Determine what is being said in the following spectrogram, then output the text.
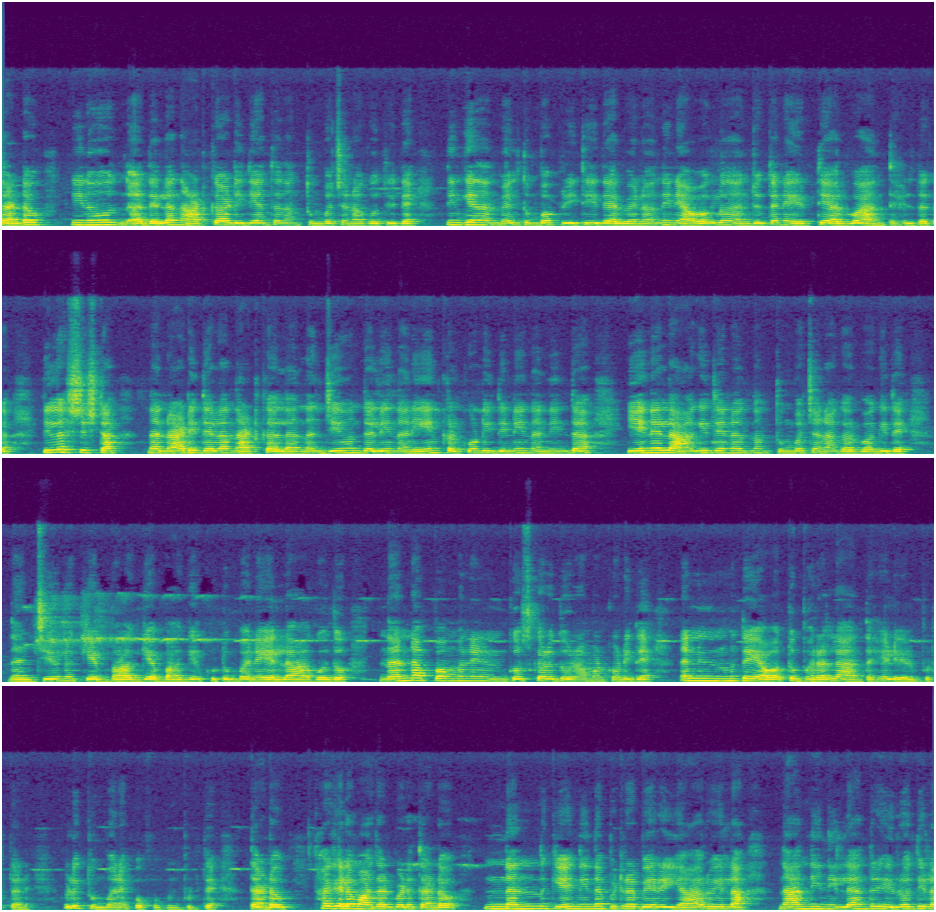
ತಾಂಡವ್, ನೀನು ಅದೆಲ್ಲ ನಾಟಕ ಆಡಿದ್ಯಾ ಅಂತ ನಂಗೆ ತುಂಬ ಚೆನ್ನಾಗಿ ಗೊತ್ತಿದೆ. ನಿನಗೆ ನನ್ನ ಮೇಲೆ ತುಂಬ ಪ್ರೀತಿ ಇದೆ ಅಲ್ವೇನೋ? ನೀನು ಯಾವಾಗಲೂ ನನ್ನ ಜೊತೆನೇ ಇರ್ತೀಯ ಅಲ್ವಾ? ಅಂತ ಹೇಳಿದಾಗ, ಇಲ್ಲ ಶ್ರೇಷ್ಠ, ನಾನು ಆಡಿದ್ದೆಲ್ಲ ನಾಟಕ ಅಲ್ಲ. ನನ್ನ ಜೀವನದಲ್ಲಿ ನಾನು ಏನು ಕಳ್ಕೊಂಡಿದ್ದೀನಿ, ನನ್ನಿಂದ ಏನೆಲ್ಲ ಆಗಿದೆ ಅನ್ನೋದು ನಂಗೆ ತುಂಬ ಚೆನ್ನಾಗಿ ಅರ್ವಾಗಿದೆ. ನನ್ನ ಜೀವನಕ್ಕೆ ಭಾಗ್ಯ ಭಾಗ್ಯ, ಕುಟುಂಬನೇ ಎಲ್ಲ ಆಗೋದು. ನನ್ನ ಅಪ್ಪ ಅಮ್ಮನೇ ನಿನಗೋಸ್ಕರ ದೂರ ಮಾಡ್ಕೊಂಡಿದ್ದೆ. ನಾನು ನಿನ್ನ ಮುಂದೆ ಯಾವತ್ತೂ ಬರಲ್ಲ ಅಂತ ಹೇಳಿ ಹೇಳ್ಬಿಡ್ತಾನೆ. ಇವಳಿಗೆ ತುಂಬಾ ಕೋಪ ಬಂದ್ಬಿಡುತ್ತೆ. ತಾಂಡವ್, ಹಾಗೆಲ್ಲ ಮಾತಾಡಬೇಡ ತಾಂಡವ್. ನನಗೆ ನಿನ್ನ ಬಿಟ್ಟರೆ ಬೇರೆ ಯಾರೂ ಇಲ್ಲ. ನಾನು ನೀನಿಲ್ಲ ಅಂದರೆ ಇರೋದಿಲ್ಲ.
